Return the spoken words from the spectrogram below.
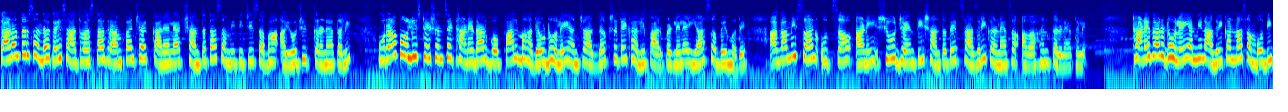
त्यानंतर संध्याकाळी सात वाजता ग्रामपंचायत कार्यालयात शांतता समितीची सभा आयोजित करण्यात आली. उरळ पोलीस स्टेशनचे ठाणेदार गोपाल महादेव ढोले यांच्या अध्यक्षतेखाली पार पडलेल्या या सभेमध्ये आगामी सण उत्सव आणि शिवजयंती शांततेत साजरी करण्याचं आवाहन करण्यात आले. ठाणेदार ढोले यांनी नागरिकांना संबोधित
